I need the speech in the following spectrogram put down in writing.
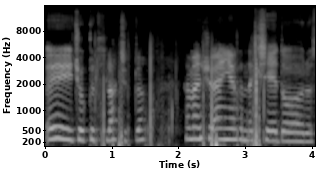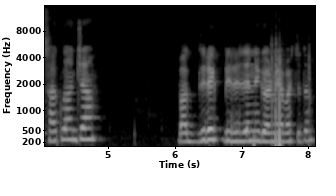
Ey çok kötü silah çıktı. Hemen şu en yakındaki şeye doğru saklanacağım. Bak direkt birilerini görmeye başladım.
